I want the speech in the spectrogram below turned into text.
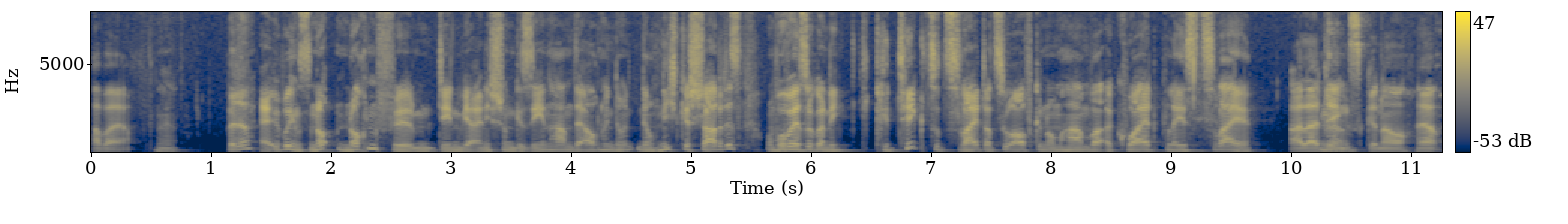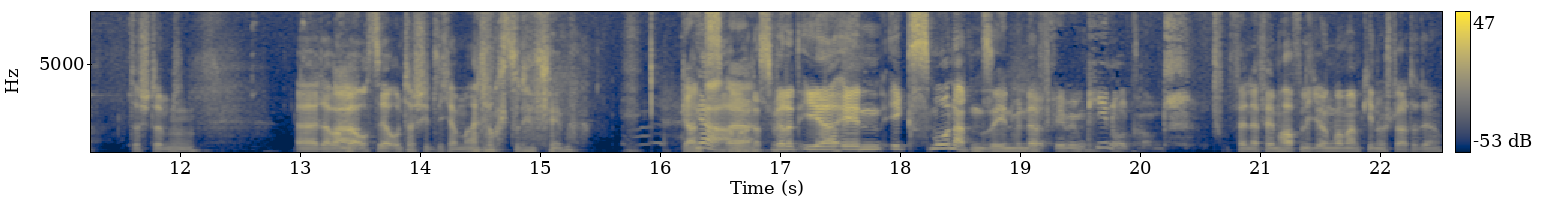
aber ja. Ja. Bitte? Äh, übrigens, noch, noch ein Film, den wir eigentlich schon gesehen haben, der auch noch, nicht gestartet ist und wo wir sogar die, die Kritik zu zweit dazu aufgenommen haben, war A Quiet Place 2. Allerdings, genau, ja, das stimmt. Äh, da waren Ah. wir auch sehr unterschiedlicher Meinung zu dem Film. Ganz, ja, aber äh, das werdet ihr in x Monaten sehen, wenn der Film im Kino kommt. Wenn der Film hoffentlich irgendwann mal im Kino startet, ja.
